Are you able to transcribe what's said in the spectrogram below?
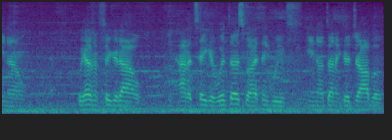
you know we haven't figured out how to take it with us, but I think we've you know done a good job of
